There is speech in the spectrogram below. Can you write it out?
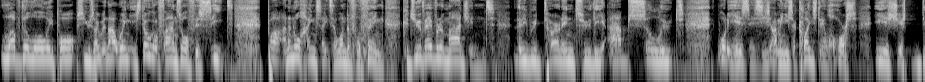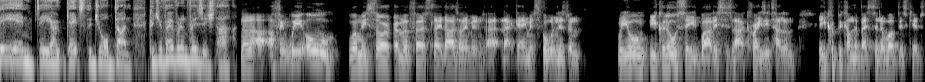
Loved the lollipops. He was out in that wing. He still got fans off his seat. But, and I know hindsight's a wonderful thing. Could you have ever imagined that he would turn into the absolute, what he is, is he's, I mean, he's a Clydesdale horse. He is just day in, day out, gets the job done. Could you have ever envisaged that? No, no, I think we all when we saw him and first laid eyes on him in that game in Sporting Lisbon, we all you could all see, wow, this is like a crazy talent. He could become the best in the world. This kid.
